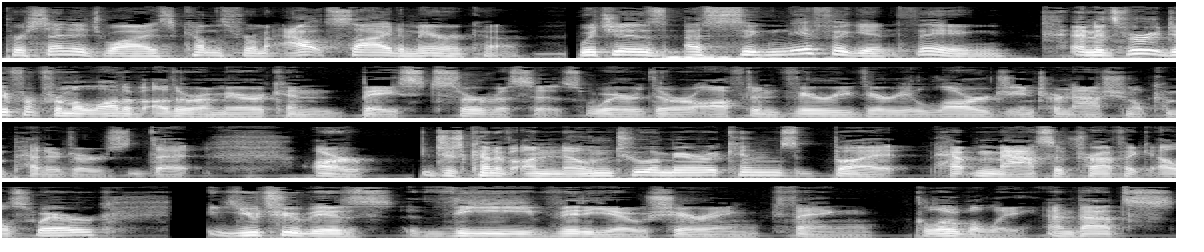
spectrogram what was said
percentage wise, comes from outside America which is a significant thing. And it's very different from a lot of other American based services where there are often very, very large international competitors that are just kind of unknown to Americans but have massive traffic elsewhere. YouTube is the video sharing thing globally, and that's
